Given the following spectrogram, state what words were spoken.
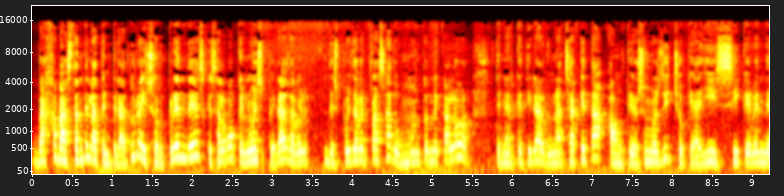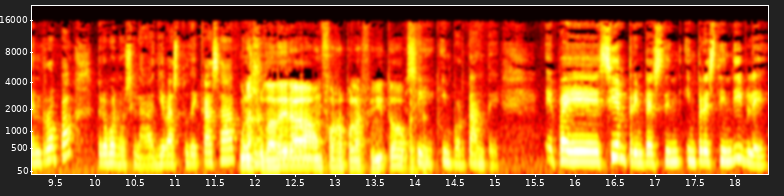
baja bastante la temperatura y sorprendes que es algo que no esperas de haber, después de haber pasado un montón de calor, tener que tirar de una chaqueta, aunque os hemos dicho que allí sí que venden ropa, pero bueno, si la llevas tú de casa... Pues una sudadera, un forro polar finito. Sí, importante. Eh, siempre imprescindible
